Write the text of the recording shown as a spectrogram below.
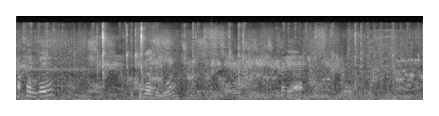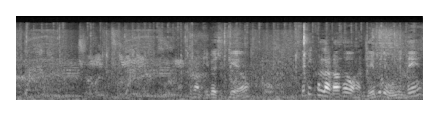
빡센데? 비벼주고. 최대한 최대한 비벼줄게요 스리칼라라서 한 4부대 오는데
